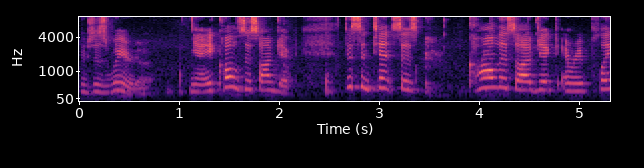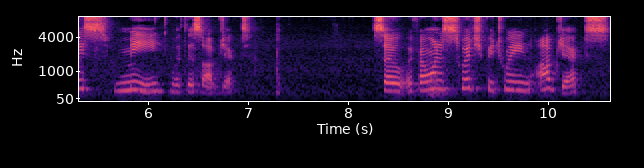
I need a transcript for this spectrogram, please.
which is weird. Yeah, it calls this object. This intent says, call this object and replace me with this object. So if I want to switch between objects,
